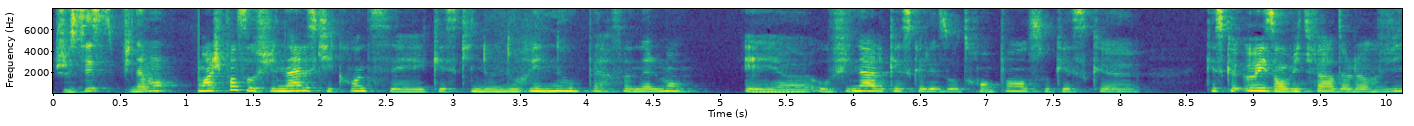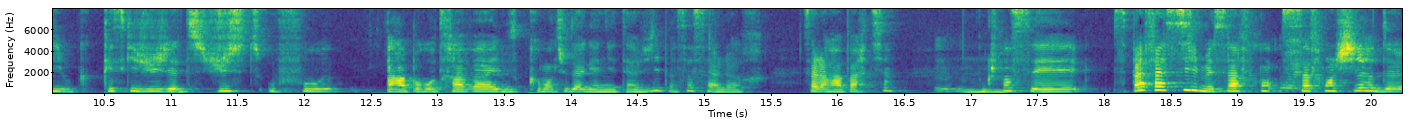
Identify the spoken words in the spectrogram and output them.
je sais, finalement, Moi, je pense au final, ce qui compte, c'est qu'est-ce qui nous nourrit, nous, personnellement. Et Mhm. euh, au final, qu'est-ce que les autres en pensent ou qu'est-ce que, qu'est-ce que eux, ils ont envie de faire de leur vie ou qu'est-ce qu'ils jugent être juste ou faux par rapport au travail ou comment tu dois gagner ta vie, ben ça, ça leur, ça leur appartient. Mhm. Donc je pense c'est, c'est pas facile, mais Ouais. s'affranchir de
